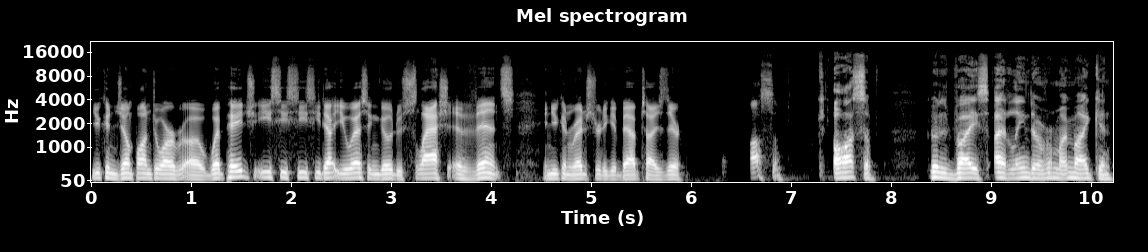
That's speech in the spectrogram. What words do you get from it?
you can jump onto our uh, webpage eccc.us and go to slash events, and you can register to get baptized there. Awesome. Awesome. Good advice. I leaned over my mic and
